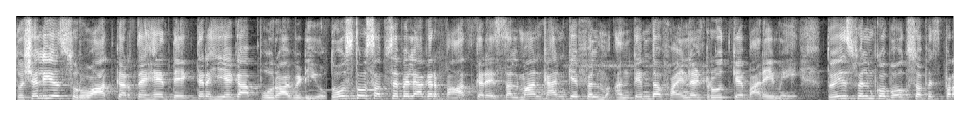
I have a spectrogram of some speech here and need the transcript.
तो चलिए शुरुआत करते हैं, देखते रहिएगा पूरा वीडियो। दोस्तों, सबसे पहले अगर बात करें सलमान खान की फ़िल्म अंतिम द फाइनल ट्रूथ के बारे में। तो इस फ़िल्म को बॉक्स ऑफ़िस पर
